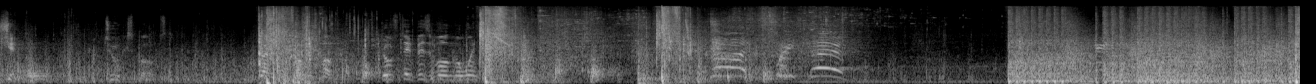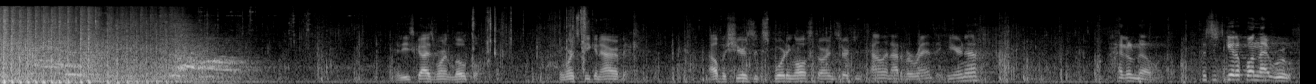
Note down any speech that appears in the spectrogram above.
Shit! Too exposed. Cover, cover. Don't stay visible in the window. God! Wait them! And these guys weren't local. They weren't speaking Arabic. Al Bashir's exporting all-star insurgent talent out of Iran to here now? I don't know. Let's just get up on that roof.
